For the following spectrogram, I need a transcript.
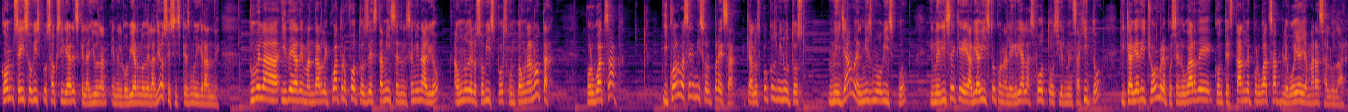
con seis obispos auxiliares que le ayudan en el gobierno de la diócesis, que es muy grande. Tuve la idea de mandarle cuatro fotos de esta misa en el seminario a uno de los obispos junto a una nota por WhatsApp. ¿Y cuál va a ser mi sorpresa? Que a los pocos minutos me llama el mismo obispo y me dice que había visto con alegría las fotos y el mensajito y que había dicho, hombre, pues en lugar de contestarle por WhatsApp, le voy a llamar a saludar.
